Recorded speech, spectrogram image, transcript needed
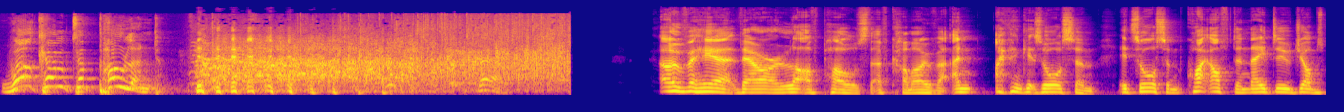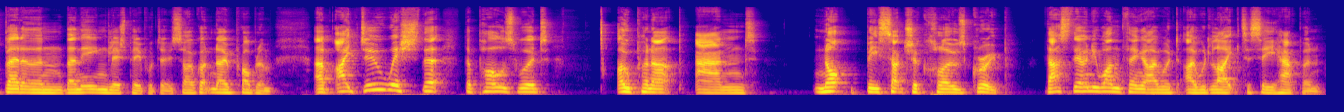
Welcome to Poland. over here there are a lot of Poles that have come over and I think it's awesome. It's awesome. Quite often they do jobs better than than the English people do, so I've got no problem. Um, I do wish that the Poles would open up and not be such a closed group. That's the only one thing I would I would like to see happen.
